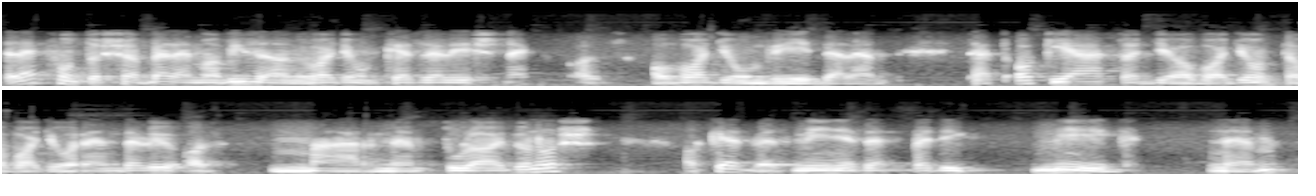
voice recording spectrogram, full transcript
legfontosabb elem a bizalmi vagyonkezelésnek az a vagyonvédelem. Tehát aki átadja a vagyont, a vagyonrendelő, az már nem tulajdonos, a kedvezményezett pedig még nem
